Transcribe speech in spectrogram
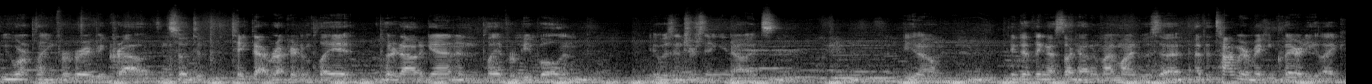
we weren't playing for a very big crowd, and so to take that record and play it, put it out again, and play it for people, and it was interesting. You know, it's you know, think the thing that stuck out in my mind was that at the time we were making Clarity, like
